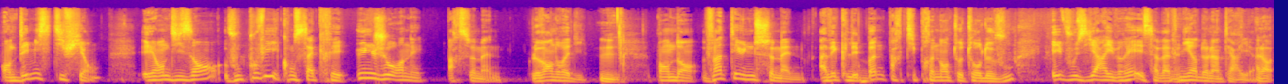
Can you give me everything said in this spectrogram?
en démystifiant et en disant, vous pouvez y consacrer une journée par semaine, le vendredi. Hmm pendant 21 semaines avec les bonnes parties prenantes autour de vous et vous y arriverez et ça va venir de l'intérieur. Alors,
